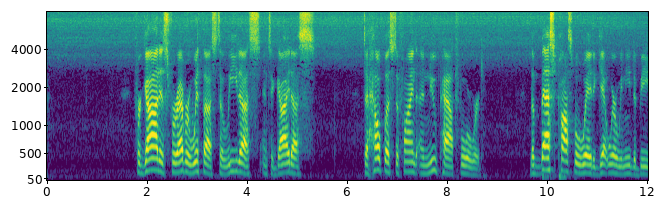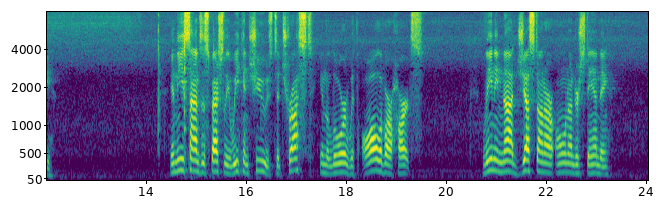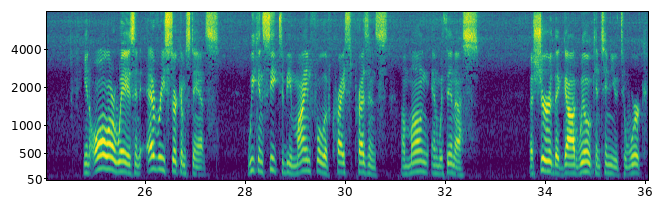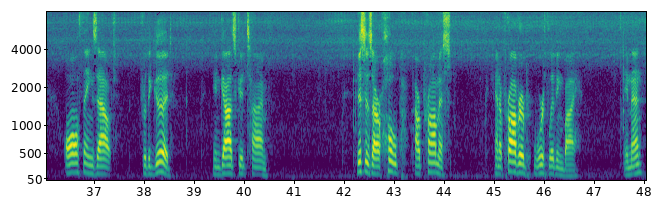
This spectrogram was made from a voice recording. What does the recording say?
For God is forever with us to lead us and to guide us, to help us to find a new path forward, the best possible way to get where we need to be. In these times, especially, we can choose to trust in the Lord with all of our hearts, leaning not just on our own understanding in all our ways, in every circumstance, we can seek to be mindful of Christ's presence among and within us, assured that God will continue to work all things out for the good in God's good time. This is our hope, our promise, and a proverb worth living by. Amen.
